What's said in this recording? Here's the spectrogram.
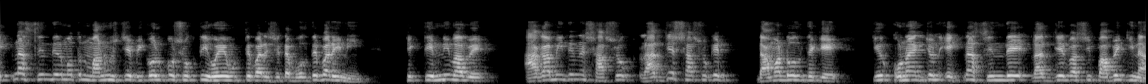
একনাথ সিন্ধের মতন মানুষ যে বিকল্প শক্তি হয়ে উঠতে পারে সেটা বলতে পারিনি, ঠিক তেমনি ভাবে আগামী দিনে শাসক, রাজ্যের শাসকের ডামাডোল থেকে কেউ কোনো একজন একনাথ সিন্ধে রাজ্যের বাসী পাবে কিনা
